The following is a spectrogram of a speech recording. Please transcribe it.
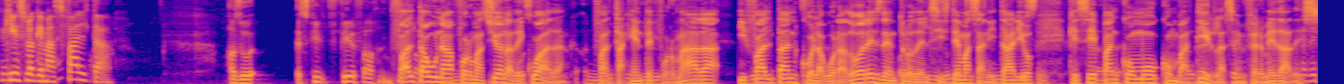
¿Qué es lo que más falta? Falta una formación adecuada, falta gente formada y faltan colaboradores dentro del sistema sanitario que sepan cómo combatir las enfermedades.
